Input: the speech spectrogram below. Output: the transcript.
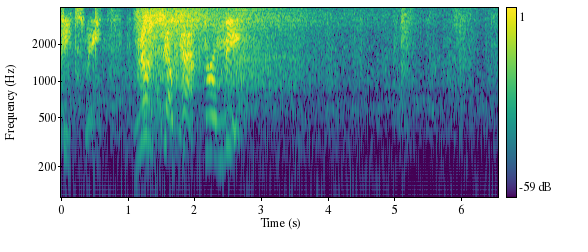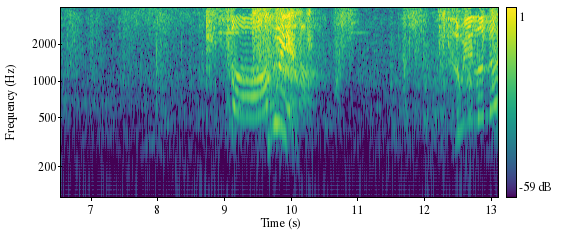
Defeats me. None shall pass through me! Swift! Louis Lana!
